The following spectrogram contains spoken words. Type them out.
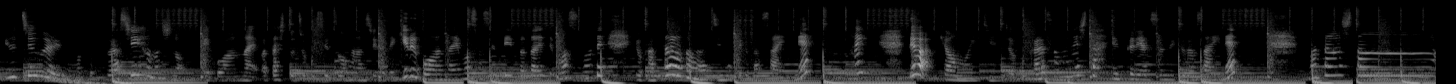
YouTube よりももっと詳しい話のご案内、私と直接お話ができるご案内もさせていただいてますので、よかったらお友達になってくださいね。はい。では、今日も一日お疲れ様でした。ゆっくり休んでくださいね。また明日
